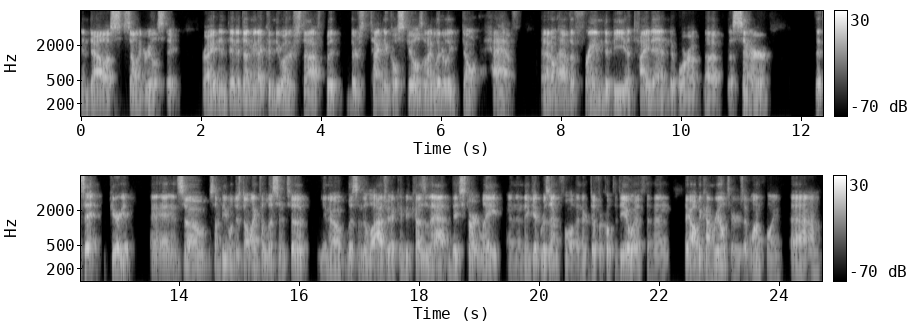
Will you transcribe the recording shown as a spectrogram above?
in Dallas selling real estate right? And, and, it doesn't mean I couldn't do other stuff, but there's technical skills that I literally don't have and I don't have the frame to be a tight end or a, a, a center. That's it, period. And, and, so some people just don't like to listen to you know listen to logic and because of that they start late and then they get resentful and then they're difficult to deal with and then they all become realtors at one point um,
